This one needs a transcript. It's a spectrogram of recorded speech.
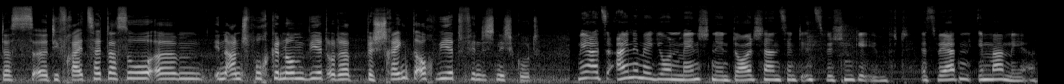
dass äh, die Freizeit da so ähm, in Anspruch genommen wird oder beschränkt auch wird, finde ich nicht gut. Mehr als eine Million Menschen in Deutschland sind inzwischen geimpft. Es werden immer mehr.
